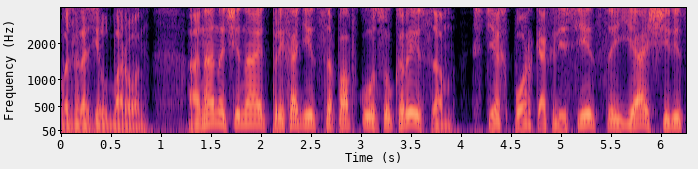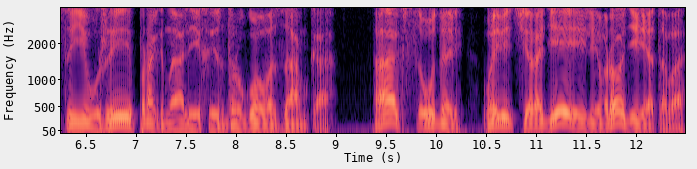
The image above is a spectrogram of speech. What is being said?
возразил барон. «Она начинает приходиться по вкусу крысам, с тех пор, как лисицы, ящерицы и ужи прогнали их из другого замка». «Ах, сударь, вы ведь чародеи или вроде этого.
